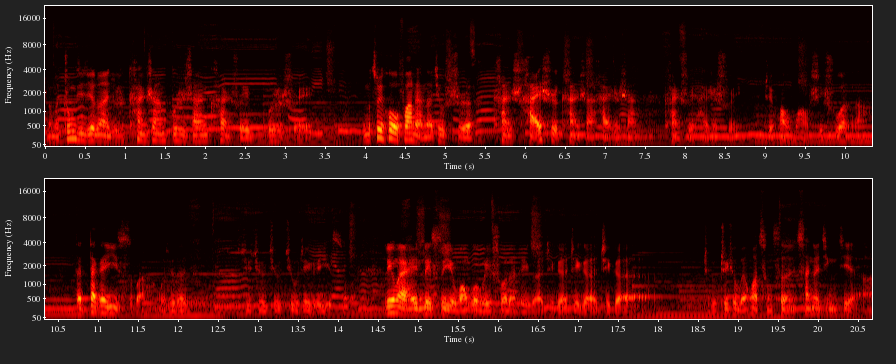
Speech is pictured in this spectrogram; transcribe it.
那么终极阶段就是看山不是山，看水不是水；那么最后发展呢，就是看还是看山还是山，看水还是水。这话我忘了谁说的啊，大大概意思吧，我觉得就就就就这个意思吧。另外还类似于王国维说的这个这个这个这个。这个追求文化层次的三个境界啊，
